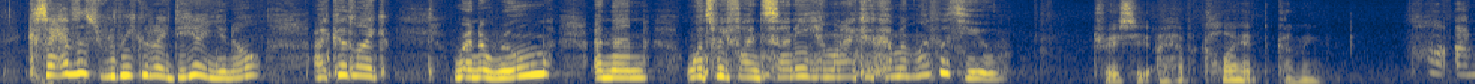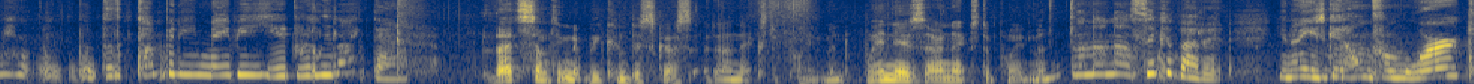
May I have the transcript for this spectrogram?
Because I have this really good idea, you know? I could, like, rent a room, and then once we find Sonny, him and I could come and live with you. Tracey, I have a client coming. I mean, the company, maybe you'd really like that. That's something that we can discuss at our next appointment. When is our next appointment? No, no, no, think about it. You know, you'd get home from work,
